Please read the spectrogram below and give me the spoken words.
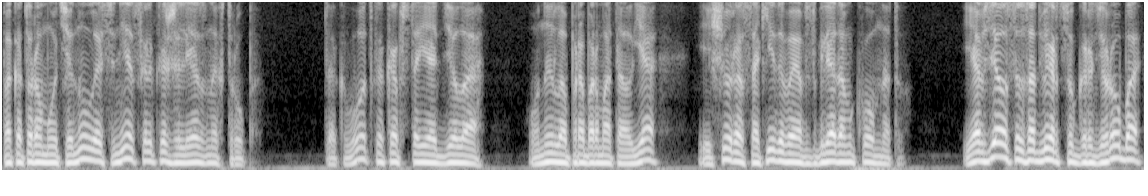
по которому тянулось несколько железных труб. Так вот как обстоят дела, уныло пробормотал я, еще раз окидывая взглядом комнату. Я взялся за дверцу гардероба,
